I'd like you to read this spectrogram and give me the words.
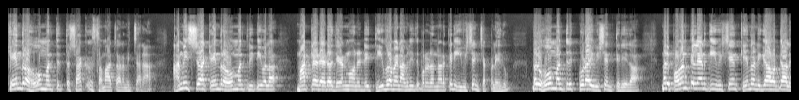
కేంద్ర హోంమంత్రిత్వ శాఖకు సమాచారం ఇచ్చారా? అమిత్ షా కేంద్ర హోంమంత్రి ఇటీవల మాట్లాడాడు జగన్మోహన్ రెడ్డి తీవ్రమైన అవినీతి పరుడు అన్నాడు కానీ ఈ విషయం చెప్పలేదు. మరి హోంమంత్రికి కూడా ఈ విషయం తెలియదా? మరి పవన్ కళ్యాణ్కి ఈ విషయం కేంద్ర నిఘా వర్గాలు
